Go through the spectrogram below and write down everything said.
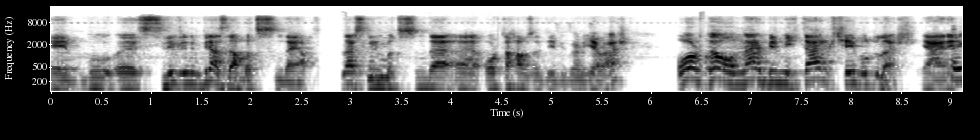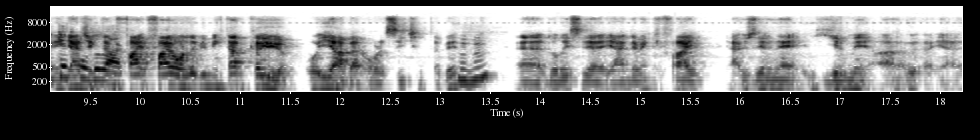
e, bu e, Silivri'nin biraz daha batısında yaptılar. Silivri batısında e, Orta Havza diye bir bölge var. Orada onlar bir miktar şey buldular. Yani Hareket gerçekten fay, fay orada bir miktar kayıyor. O iyi haber orası için tabii. Hı hı. Dolayısıyla yani demek ki fay yani üzerine 20 yani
